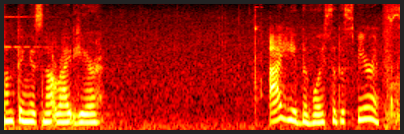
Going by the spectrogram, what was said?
Something is not right here. I heed the voice of the spirits.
